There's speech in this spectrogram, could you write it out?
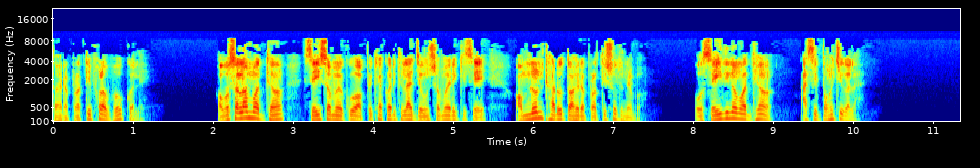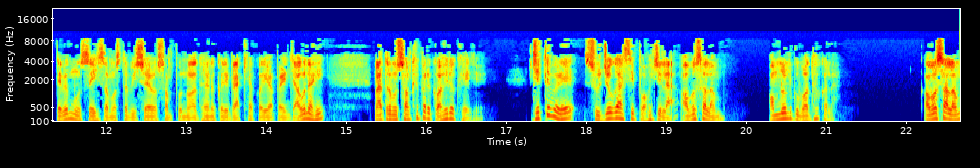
ତହିଁର ପ୍ରତିଫଳ ଭୋଗ କଲେ। ଅବସଲମ ମଧ୍ୟ ସେହି ସମୟକୁ ଅପେକ୍ଷା କରିଥିଲା ଯେଉଁ ସମୟରେ କି ସେ ଅମ୍ନୋନ୍ଠାରୁ ତହିଁର ପ୍ରତିଶୋଧ ନେବ ଓ ସେହିଦିନ ମଧ୍ୟ ଆସି ପହଞ୍ଚିଗଲା। ତେବେ ମୁଁ ସେହି ସମସ୍ତ ବିଷୟ ସମ୍ପୂର୍ଣ୍ଣ ଅଧ୍ୟୟନ କରି ବ୍ୟାଖ୍ୟା କରିବା ପାଇଁ ଯାଉନାହିଁ ମାତ୍ର ମୁଁ ସଂକ୍ଷେପରେ କହି ରଖେ ଯେ ଯେତେବେଳେ ସୁଯୋଗ ଆସି ପହଞ୍ଚିଲା ଅବସଲମ ଅମ୍ନୁନ୍କୁ ବଧ କଲା। ଅବସାଲମ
